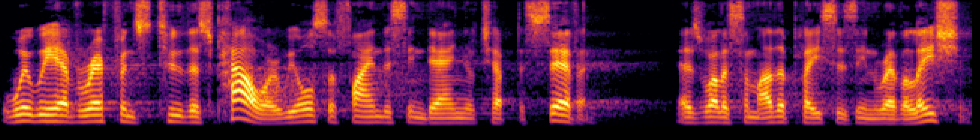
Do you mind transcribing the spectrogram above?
where we have reference to this power. We also find this in Daniel chapter 7, as well as some other places in Revelation.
